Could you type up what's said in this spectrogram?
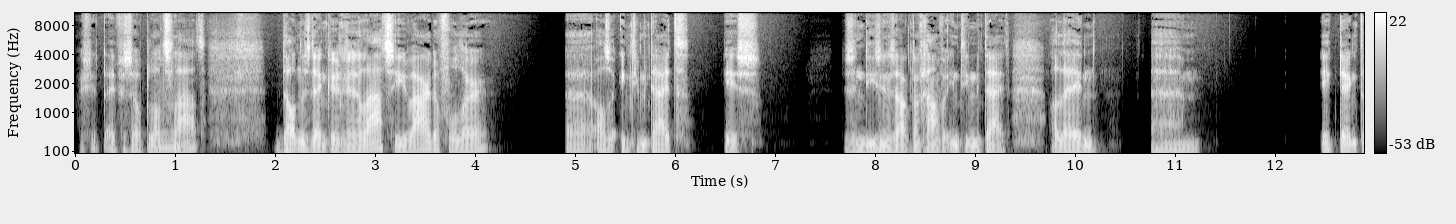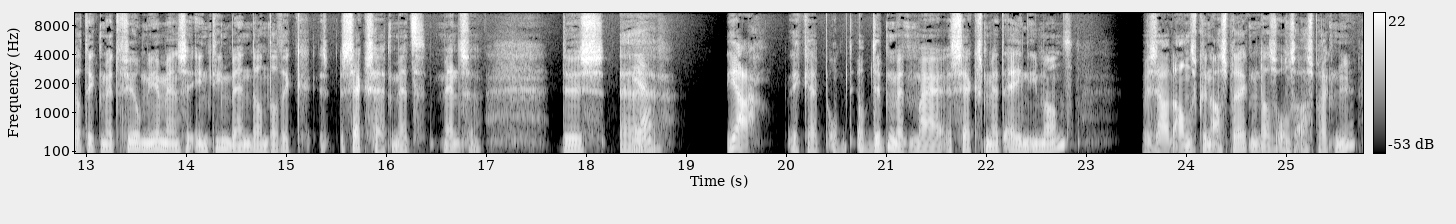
Als je het even zo plat mhm. slaat. Dan is denk ik een relatie waardevoller uh, als er intimiteit is. Dus in die zin zou ik dan gaan voor intimiteit. Alleen, uh, ik denk dat ik met veel meer mensen intiem ben dan dat ik seks heb met mensen. Dus uh, ja? ja, ik heb op, op dit moment maar seks met één iemand. We zouden anders kunnen afspreken, maar dat is onze afspraak nu.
